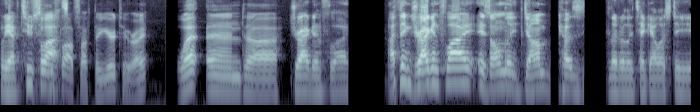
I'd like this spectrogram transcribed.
We have two Two slots. slots left. A year two, right? Wet and uh Dragonfly. I think Dragonfly is only dumb because literally take LSD,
